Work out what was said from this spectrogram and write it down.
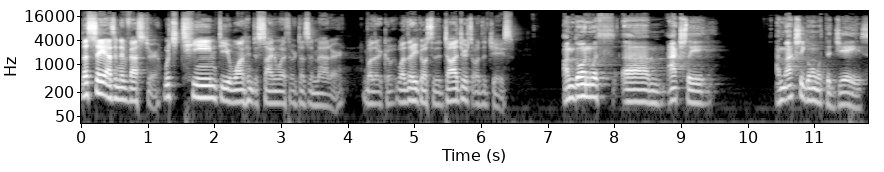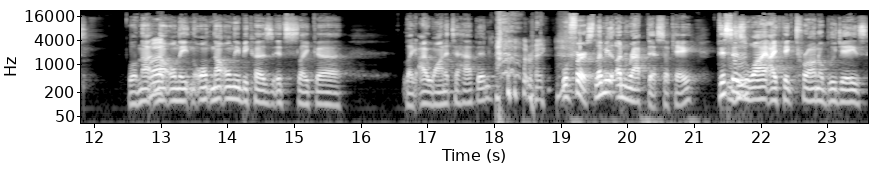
let's say as an investor, which team do you want him to sign with, or does it matter whether it go, whether he goes to the Dodgers or the Jays? I'm going with um, actually. I'm actually going with the Jays. Well, not What? not only not only because it's like uh, like I want it to happen. right. well, first, let me unwrap this. Okay, this is why I think Toronto Blue Jays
